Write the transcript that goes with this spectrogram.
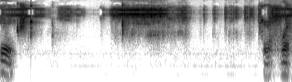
Eh, bueno,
